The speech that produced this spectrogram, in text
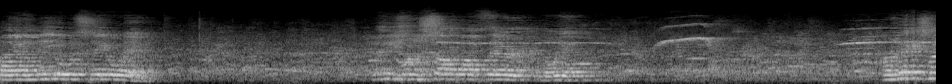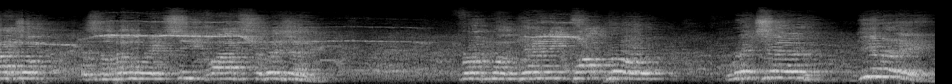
by Amigos Takeaway. Maybe you want to stop off there on the way home. Our next matchup is in the middleweight C-class division. From Kilkenny Top Pro, Richard Gorey.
